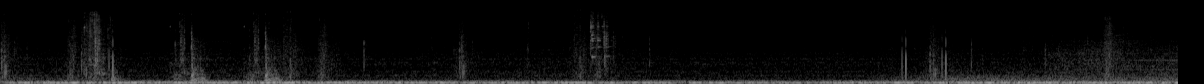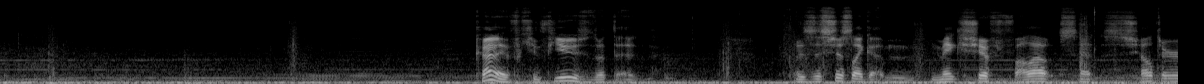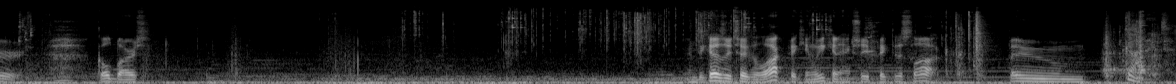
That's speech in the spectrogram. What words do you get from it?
kind of confused with the is this just like a makeshift fallout shelter or gold bars And because we took the lock picking, we can actually pick this lock. Boom. Got it.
